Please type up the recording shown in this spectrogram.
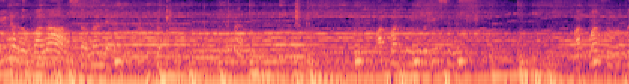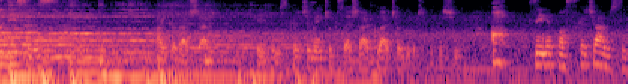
Günahı bana, sana ne? Değil mi? Bakmak zorunda değilsiniz. Bakmak zorunda değilsiniz. Arkadaşlar, keyfimizi kaçırmayın. Çok güzel şarkılar çalıyoruz burada şimdi. Ah, Zeynep Bastık açar mısın?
